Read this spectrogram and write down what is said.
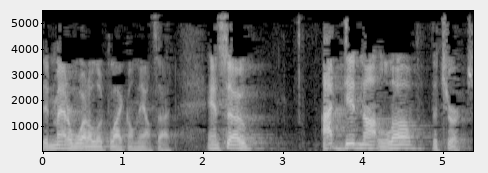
Didn't matter what I looked like on the outside. And so, I did not love the church.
